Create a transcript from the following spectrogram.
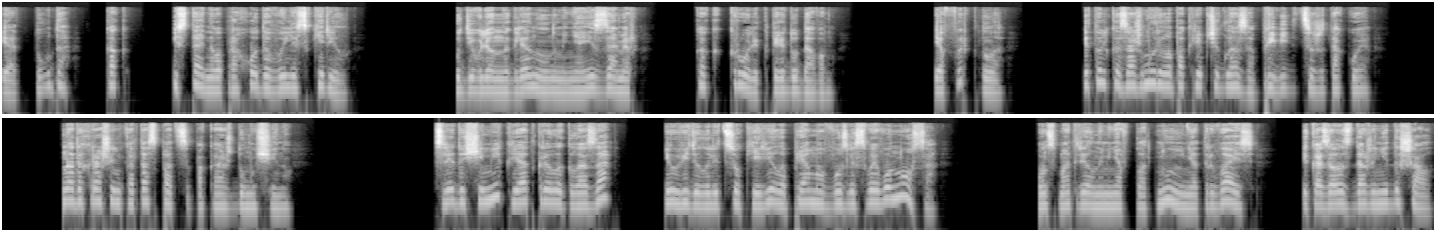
и оттуда, как из тайного прохода, вылез Кирилл. Удивленно глянул на меня и замер, как кролик перед удавом. Я фыркнула и только зажмурила покрепче глаза. Привидится же такое. Надо хорошенько отоспаться, пока жду мужчину. В следующий миг я открыла глаза и увидела лицо Кирилла прямо возле своего носа, Он смотрел на меня вплотную, не отрываясь, и, казалось, даже не дышал.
